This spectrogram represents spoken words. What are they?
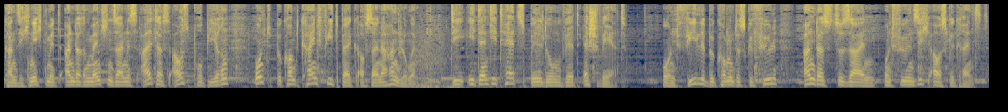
kann sich nicht mit anderen Menschen seines Alters ausprobieren und bekommt kein Feedback auf seine Handlungen. Die Identitätsbildung wird erschwert. Und viele bekommen das Gefühl, anders zu sein und fühlen sich ausgegrenzt.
